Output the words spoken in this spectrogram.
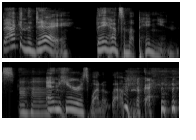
back in the day, they had some opinions, Mhm. and here is one of them. Okay.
